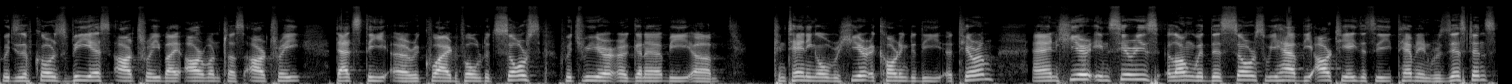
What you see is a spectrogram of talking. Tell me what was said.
which is of course VS R3 by R1 plus R3 that's the uh, required voltage source which we are, are gonna be um, containing over here according to the uh, theorem. And here in series along with this source we have the RTH that's the Thevenin resistance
